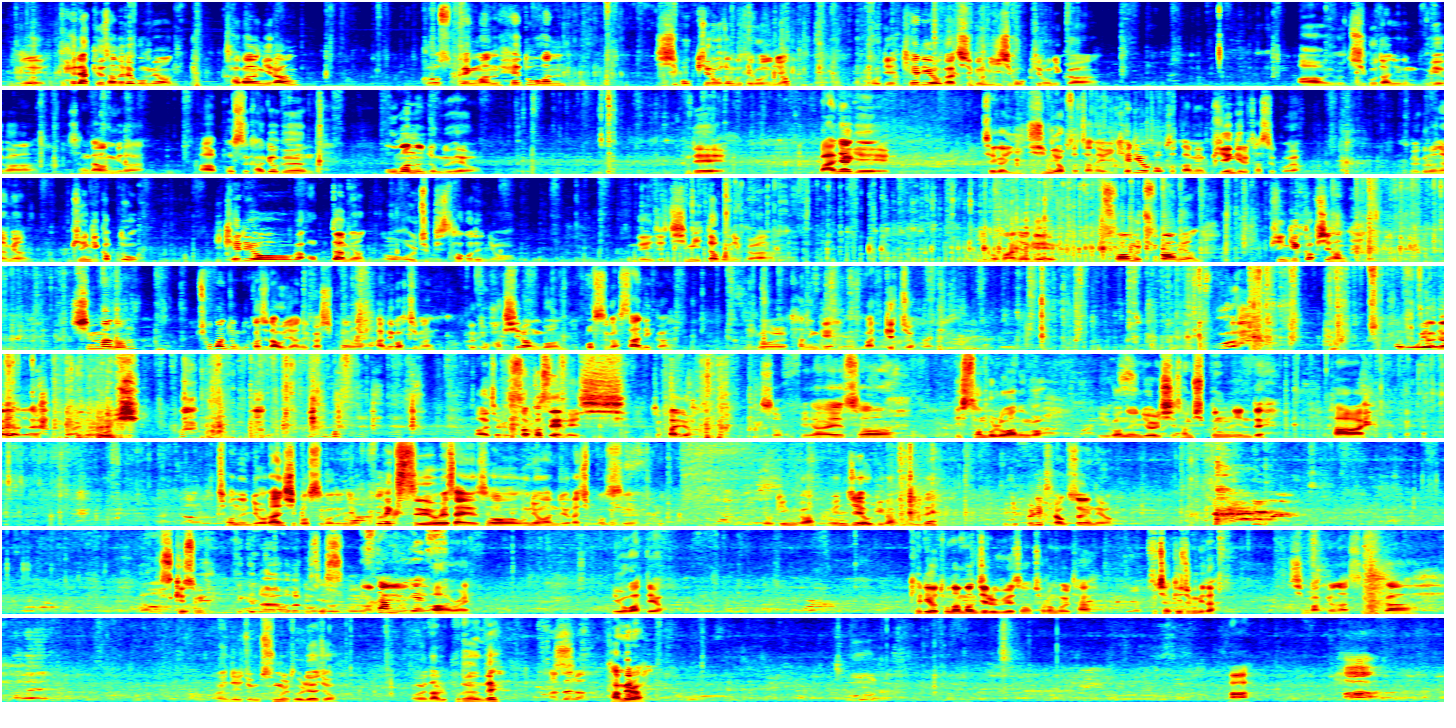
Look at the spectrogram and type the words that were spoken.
이게 대략 계산을 해보면 가방이랑 크로스백만 해도 한 15kg 정도 되거든요. 거기에 캐리어가 지금 25kg니까 아 이거 지고 다니는 무게가 상당합니다. 아 버스 가격은 5만 원 정도 해요. 근데 만약에 제가 이 짐이 없었잖아요. 이 캐리어가 없었다면 비행기를 탔을 거야. 왜 그러냐면 비행기 값도 이 캐리어가 없다면 어, 얼추 비슷하거든요. 근데 이제 짐이 있다 보니까 이거 만약에 수화물 추가하면 비행기 값이 한 10만 원 초반 정도까지 나오지 않을까 싶어요. 안 해봤지만 그래도 확실한 건 버스가 싸니까 이걸 타는 게 맞겠죠. 우와. 오야야야야. 오씨. 아 저기서 서커스 했네. 씨. 쪽팔려. 소피아에서 이스탄불로 가는 거. 이거는 10시 30분인데. 하이. 저는 11시 버스거든요. 플릭스 회사에서 운영하는 11시 버스. 여긴가? 왠지 여기 같은데? 여기 플릭스라고 써있네요. Excuse me. Is this? Istanbul, yes. 아, right. 이거 맞대요. 캐리어 도난 방지를 위해서 저런 걸 다 부착해 줍니다. 짐 맡겨 놨으니까 아, 이제 좀 숨을 돌려야죠. 어, 나를 부르는데? 카메라. 카메라. 하. 하.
